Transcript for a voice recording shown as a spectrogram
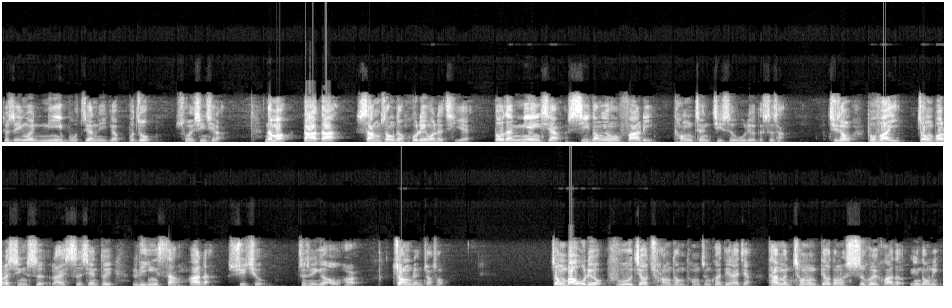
就是因为弥补这样的一个不足，所以兴起了。那么达达、闪送等互联网的企业都在面向 C 端用户发力同城即时物流的市场。其中不乏以众包的形式来实现对零散化的需求，进行一个耦合，专人专送。众包物流服务较传统同城快递来讲，他们充分调动了社会化的运动力，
